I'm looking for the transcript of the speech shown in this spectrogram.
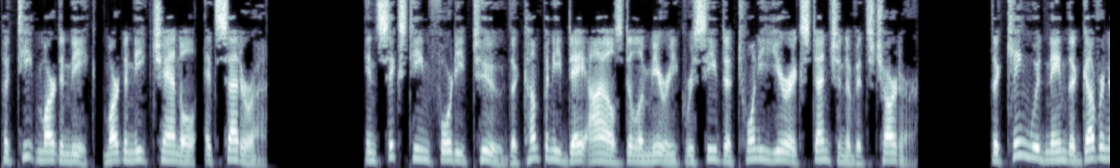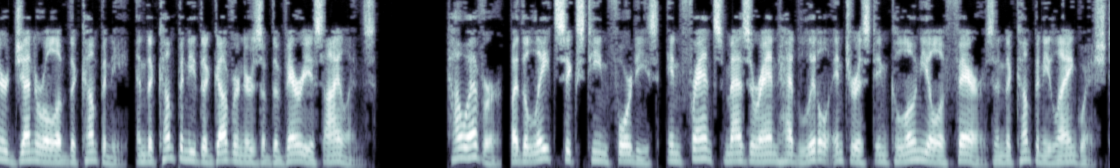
Petite Martinique, Martinique Channel, etc. In 1642 the Compagnie des Isles de l'Amérique received a 20-year extension of its charter. The king would name the governor-general of the company, and the company the governors of the various islands. However, by the late 1640s, in France Mazarin had little interest in colonial affairs and the company languished.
